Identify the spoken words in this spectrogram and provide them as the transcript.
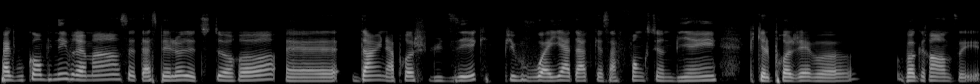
Fait que vous combinez vraiment cet aspect-là de tutorat euh, dans une approche ludique, puis vous voyez à date que ça fonctionne bien, puis que le projet va, va grandir.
